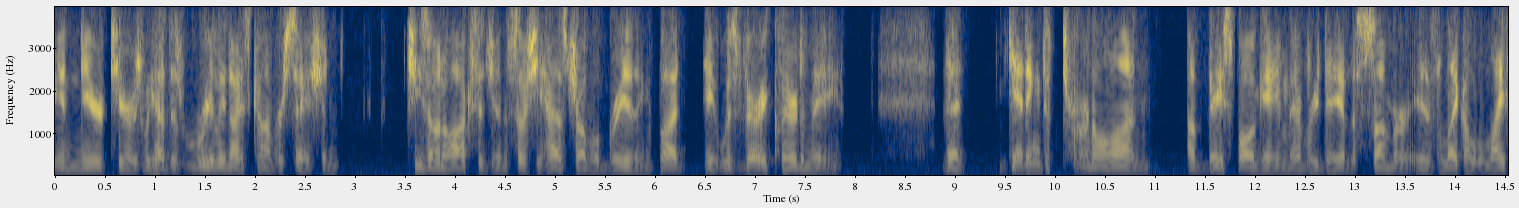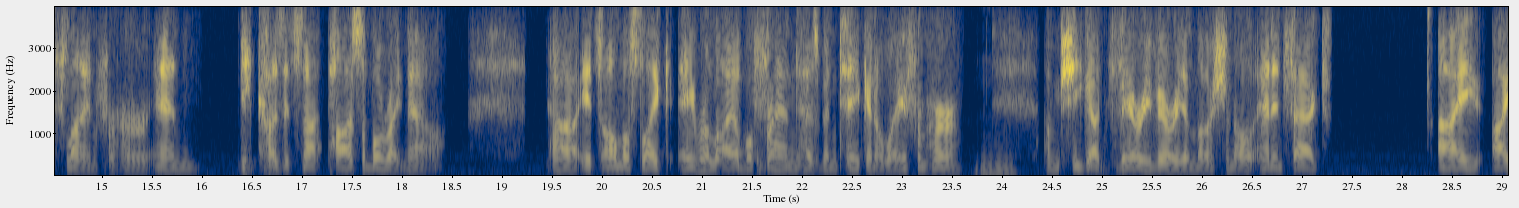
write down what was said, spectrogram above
in near tears. We had this really nice conversation. She's on oxygen, so she has trouble breathing. But it was very clear to me that getting to turn on a baseball game every day of the summer is like a lifeline for her. And because it's not possible right now, uh, it's almost like a reliable friend has been taken away from her. Mm-hmm. Um, she got very, very emotional, and in fact, I I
